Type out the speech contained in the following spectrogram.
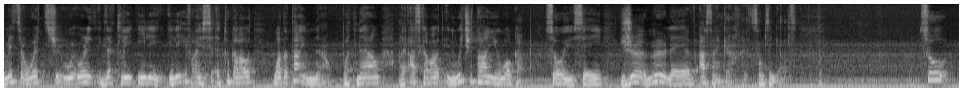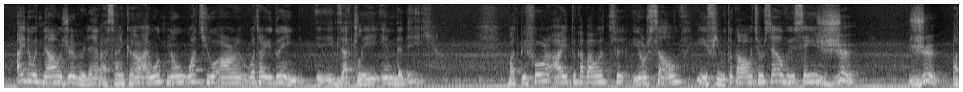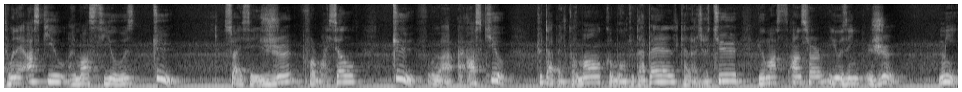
Mr. Which, where is exactly il est? Il est if I talk about what the time now. But now I ask about in which time you woke up. So you say je me lève à 5 heures. It's something else. So I know it now. Je me lève à 5 heures. I won't know what you are what are you doing exactly in the day. But before I talk about yourself, if you talk about yourself, you say je. je. But when I ask you, I must use tu. So I say je for myself, tu. I ask you. Tu t'appelles comment? Comment tu t'appelles? Quel âge as-tu? You must answer using je, me.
